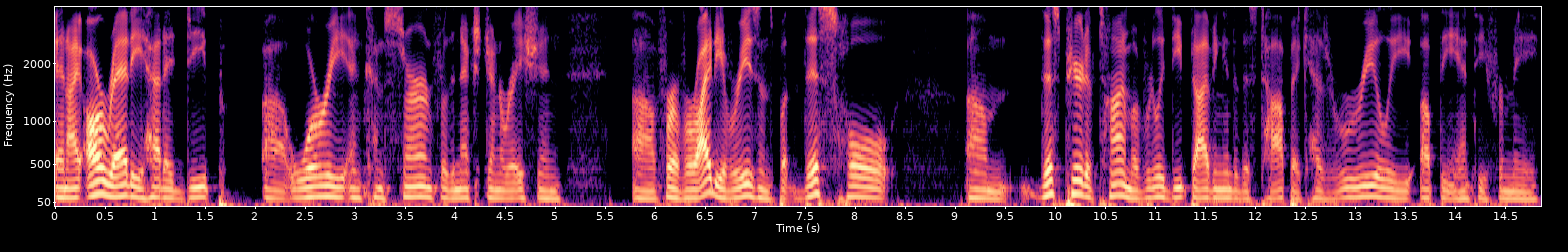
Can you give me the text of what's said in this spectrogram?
and I already had a deep uh, worry and concern for the next generation uh, for a variety of reasons. But this whole um, this period of time of really deep diving into this topic has really upped the ante for me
